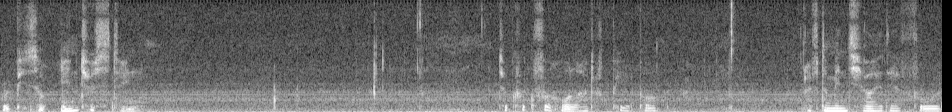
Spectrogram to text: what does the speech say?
Would be so interesting to cook for a whole lot of people. Have them enjoy their food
